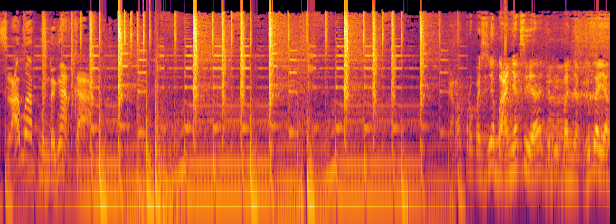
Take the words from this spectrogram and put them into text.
Selamat mendengarkan. Karena profesinya banyak sih ya, jadi banyak juga yang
